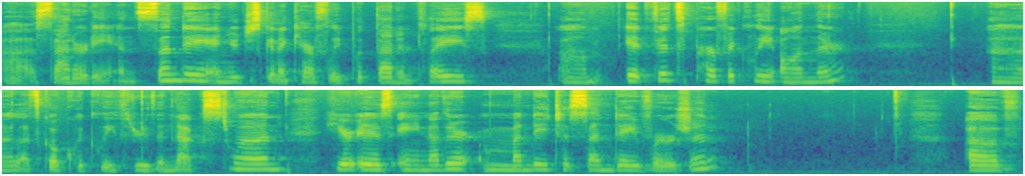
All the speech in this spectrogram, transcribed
uh, Saturday and Sunday. And you're just gonna carefully put that in place. Um, it fits perfectly on there. Uh, let's go quickly through the next one. Here is another Monday to Sunday version of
